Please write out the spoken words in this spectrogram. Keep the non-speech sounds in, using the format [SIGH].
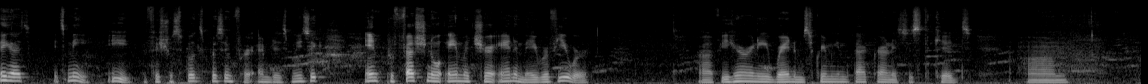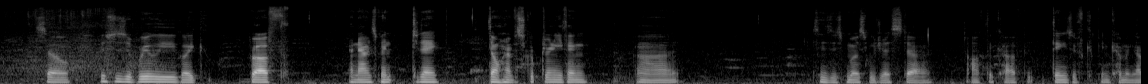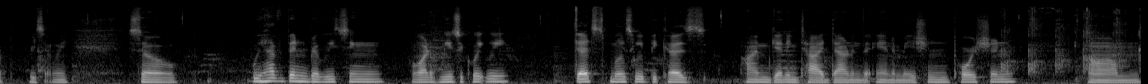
Hey guys, it's me, E, official spokesperson for M Does Music and professional amateur anime reviewer. Uh, if you hear any random screaming in the background, it's just the kids. Um, so this is a really like rough announcement today. Don't have a script or anything. Uh, since it's mostly just uh, off the cuff, things have been coming up recently. So we have been releasing a lot of music lately that's mostly because I'm getting tied down in the animation portion um,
